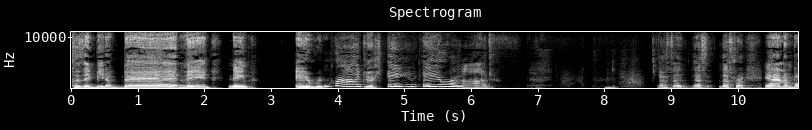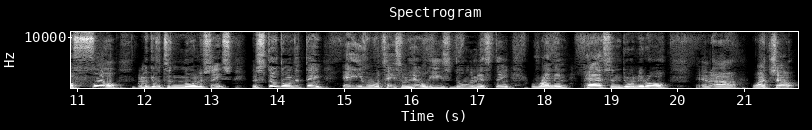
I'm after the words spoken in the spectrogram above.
Because they beat a bad man named Aaron Rodgers, Aaron, Aaron. That's that, that's that's right. And at number four, I'm gonna give it to the New Orleans Saints. They're still doing the thing. Hey, even with Taysom Hill, he's doing his thing, running, passing, doing it all. And uh, watch out.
